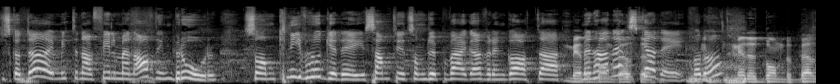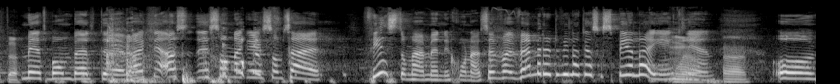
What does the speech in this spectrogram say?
du ska dö i mitten av filmen av din bror som knivhugger dig samtidigt som du är på väg över en gata. Med men han älskar dig. Vadå? Med ett bombbälte. Med ett bombbälte. Verkligen, alltså, det är sådana grejer som så här, finns de här människorna? Så, vem är det du vill att jag ska spela egentligen? Ja. Och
